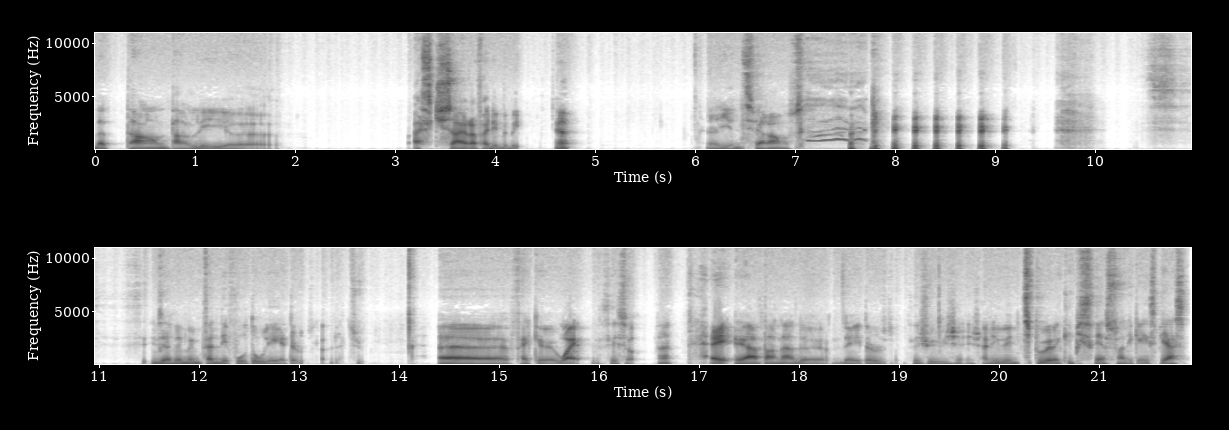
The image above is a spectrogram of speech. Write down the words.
me pendre par les. Euh, à ce qui sert à faire des bébés. Hein? Euh, il y a une différence. Vous avez même fait des photos, les haters, là-dessus. Fait que, ouais, c'est ça. Hein? Et, en parlant de, haters, j'en ai eu un petit peu avec l'épicerie à 75$.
